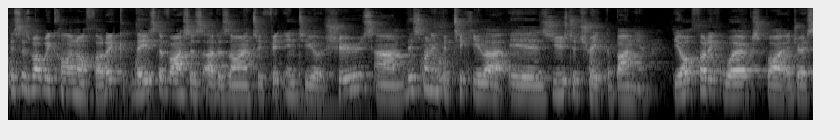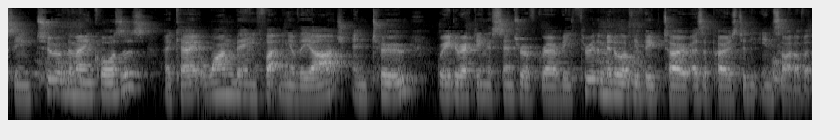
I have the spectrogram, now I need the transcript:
This is what we call an orthotic. These devices are designed to fit into your shoes. Um, this one in particular is used to treat the bunion. The orthotic works by addressing two of the main causes, okay? One being flattening of the arch and two, redirecting the center of gravity through the middle of your big toe as opposed to the inside of it.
